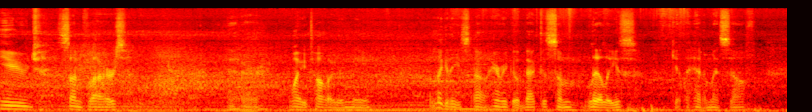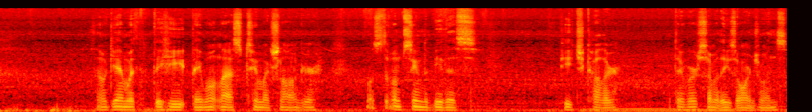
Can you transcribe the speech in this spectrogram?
huge sunflowers that are way taller than me. But look at these. Oh, here we go back to some lilies. Get ahead of myself. So again, with the heat, they won't last too much longer. Most of them seem to be this peach color, but there were some of these orange ones.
